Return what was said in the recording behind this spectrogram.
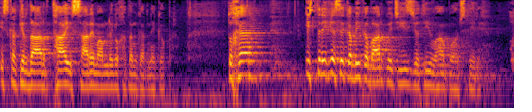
اس کا کردار تھا اس سارے معاملے کو ختم کرنے کے اوپر۔ تو خیر اس طریقے سے کبھی کبھار کوئی چیز جو تھی وہاں پہنچتی رہی۔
